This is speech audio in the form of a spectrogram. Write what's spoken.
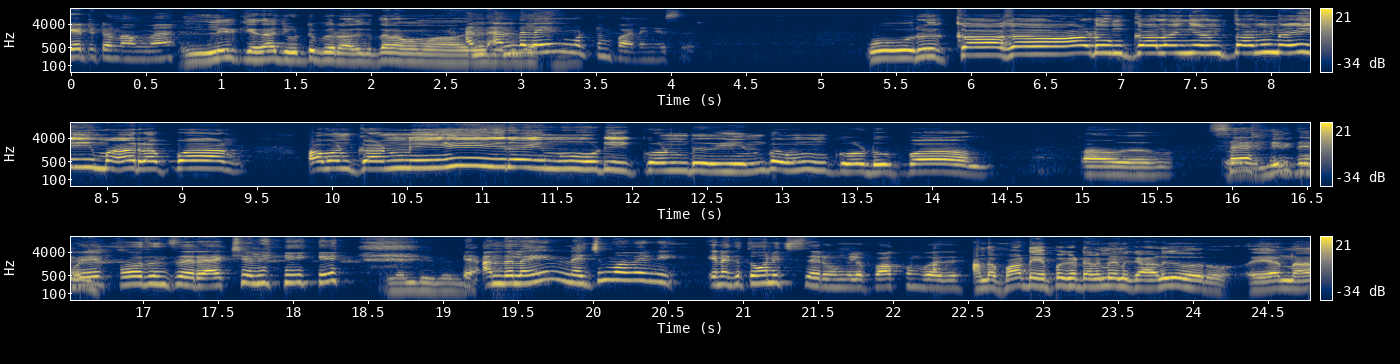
கேட்டுட்டோம் நாம. லீக் ஏதாச்சும் விட்டு போயிடும் அதுக்கு தான் நம்ம அந்த லைன் மட்டும் பாடுங்க சார் ஊருக்காக ஆடும் கலைஞன் தன்னை மறப்பான். அவன் கண்ணீரை மூடிக்கொண்டு இன்பம் கொடுப்பான். சார் இதுவே போதும் சார் ஆக்சுவலி அந்த லைன் நிஜமாவே எனக்கு தோணுச்சு சார் உங்களை பார்க்கும்போது. அந்த பாட்டை எப்போ கேட்டாலுமே எனக்கு அழுக வரும். ஏன்னா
